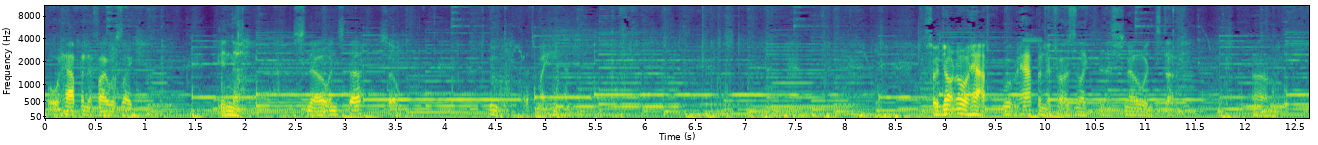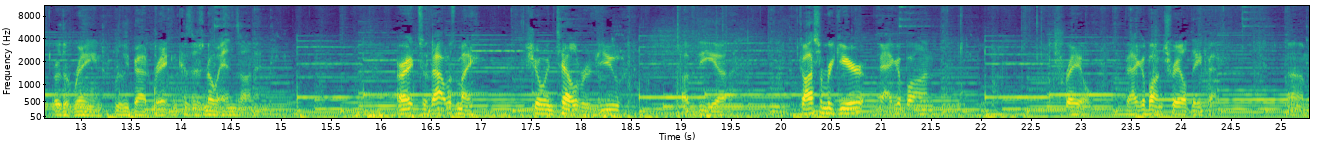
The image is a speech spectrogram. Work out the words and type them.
what would happen if I was like in the snow and stuff, so, that's my hand. So I don't know what, hap what would happen if I was like the snow and stuff. Um, or the rain, really bad rain, because there's no ends on it. All right, so that was my show and tell review of the uh, Gossamer Gear Vagabond Trail, Vagabond Trail Day Pack. Um,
